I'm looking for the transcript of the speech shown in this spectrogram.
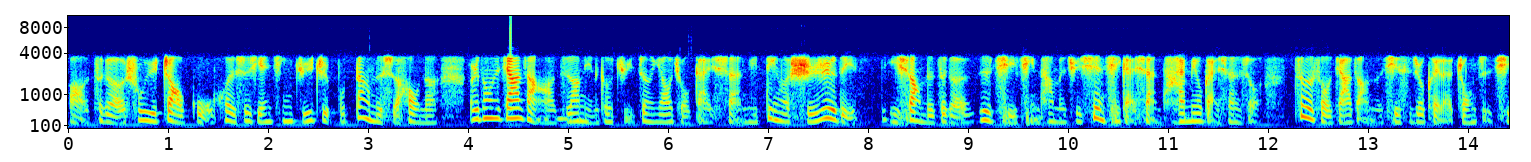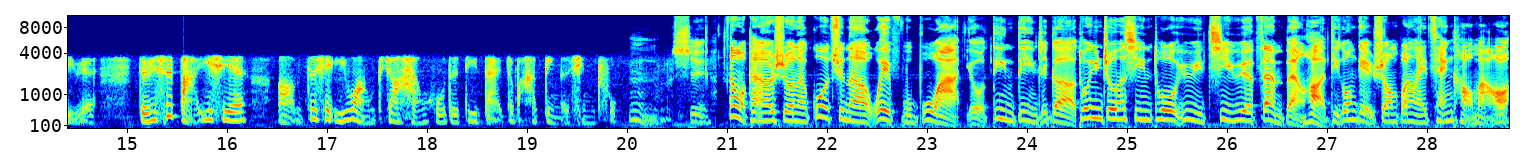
啊，这个疏于照顾或者是言行举止不当的时候呢，儿童的家长啊，只要你能够举证要求改善，你定了十日的以上的这个日期，请他们去限期改善，他还没有改善的时候。这个时候，家长呢，其实就可以来终止契约，等于是把一些啊、呃、这些以往比较含糊的地带，就把它定得清楚。嗯，是。那我看到说呢，过去呢，卫福部啊有订定这个托婴中心托育契约范本哈，提供给双方来参考嘛哦。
